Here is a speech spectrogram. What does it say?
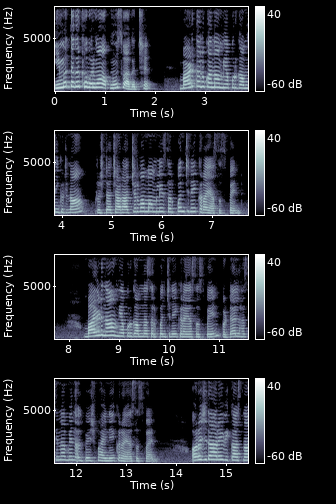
હિંમતનગર ખબરમાં આપનું સ્વાગત છે. બાળ તાલુકાના અમિયાપુર ગામની ઘટના ભ્રષ્ટાચાર આચરવા મામલે સરપંચને કરાયા સસ્પેન્ડ. બાયડના અમિયાપુર ગામના સરપંચને કરાયા સસ્પેન્ડ પટેલ હસીનાબેન અલ્પેશભાઈને કરાયા સસ્પેન્ડ. અરજદારે વિકાસના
